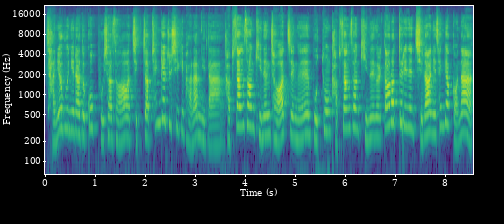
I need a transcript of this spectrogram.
자녀분이라도 꼭 보셔서 직접 챙겨주시기 바랍니다. 갑상선 기능 저하증은 보통 갑상선 기능을 떨어뜨리는 질환 이 생겼거나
